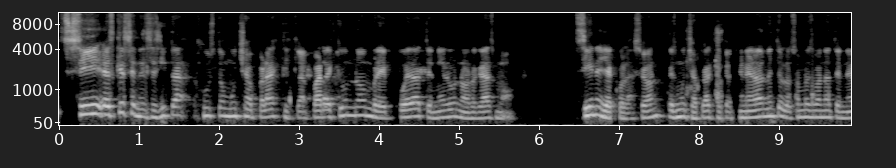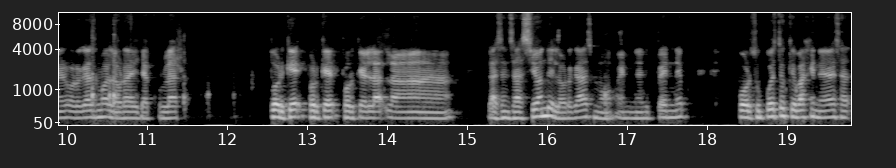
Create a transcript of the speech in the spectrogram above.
Sí, es que se necesita justo mucha práctica para que un hombre pueda tener un orgasmo sin eyaculación, es mucha práctica. Generalmente los hombres van a tener orgasmo a la hora de eyacular. ¿Por qué? Porque, porque la, sensación del orgasmo en el pene, por supuesto que va a generar esa,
